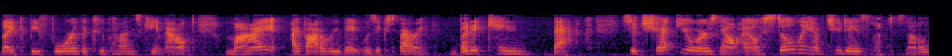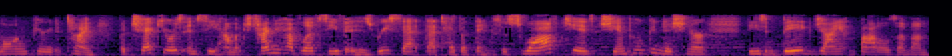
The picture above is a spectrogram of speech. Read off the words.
like before the coupons came out, my Ibotta rebate was expiring, but it came back. So check yours now. I still only have two days left. It's not a long period of time, but check yours and see how much time you have left, see if it has reset, that type of thing. So Suave Kids Shampoo and Conditioner, these big giant bottles of them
